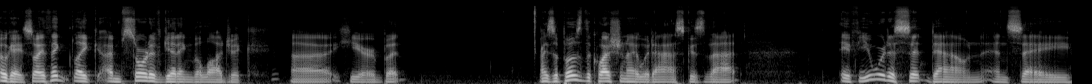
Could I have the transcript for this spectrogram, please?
okay, so I think like I'm sort of getting the logic uh, here, but I suppose the question I would ask is that if you were to sit down and say,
